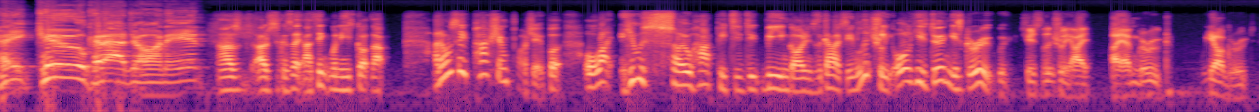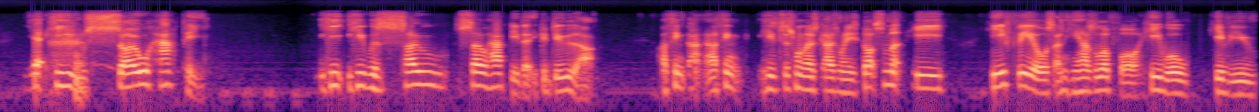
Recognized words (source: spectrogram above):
Hey, Q, can I join in? I was, I was just gonna say, I think when he's got that, I don't want to say passion project, but like he was so happy to do, be in Guardians of the Galaxy. Literally, all he's doing is Groot, which is literally, I, I am Groot. We are Groot. Yet he was so happy. He he was so so happy that he could do that. I think that I think he's just one of those guys when he's got something he he feels and he has love for, he will give you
